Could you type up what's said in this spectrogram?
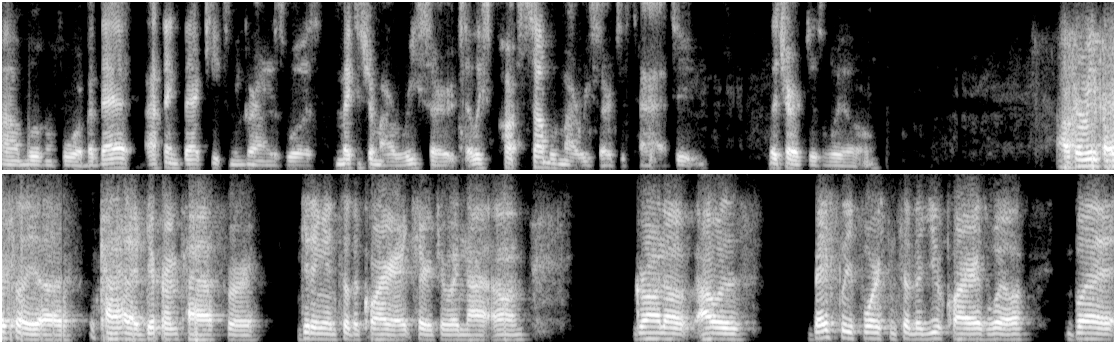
moving forward. But that I think that keeps me grounded as well as making sure my research, at least part some of my research, is tied to the church as well. Uh, for me personally, uh, kind of had a different path for getting into the choir at church or whatnot. Um, growing up, I was basically forced into the youth choir as well. But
